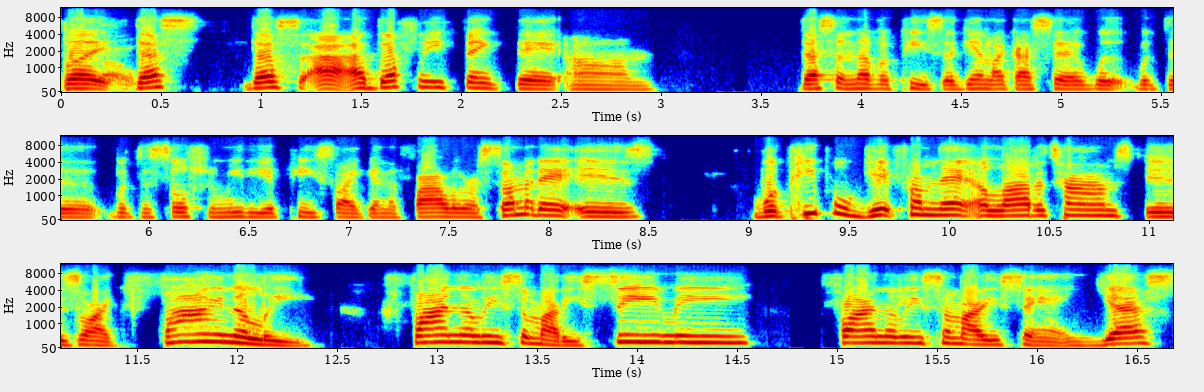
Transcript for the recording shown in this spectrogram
But wow. that's that's I, I definitely think that um that's another piece. Again, like I said, with with the with the social media piece, like in the followers, some of that is what people get from that a lot of times is like finally, finally somebody see me, finally somebody saying yes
